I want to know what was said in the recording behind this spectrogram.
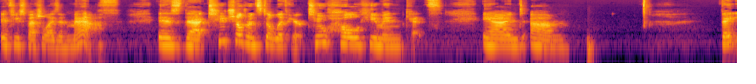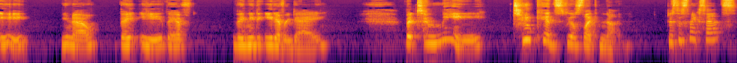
if you specialize in math is that two children still live here, two whole human kids. And um, they eat, you know, they eat, they have, they need to eat every day. But to me, two kids feels like none. Does this make sense?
